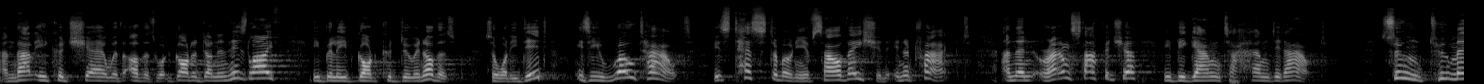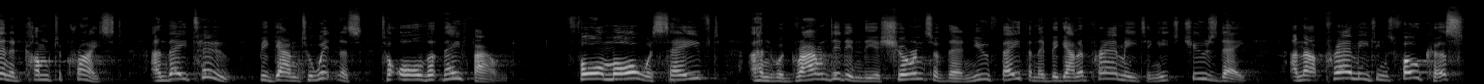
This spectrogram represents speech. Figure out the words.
and that he could share with others. What God had done in his life, he believed God could do in others. So, what he did is he wrote out his testimony of salvation in a tract, and then around Staffordshire, he began to hand it out. Soon, two men had come to Christ, and they too began to witness to all that they found. Four more were saved, and were grounded in the assurance of their new faith, and they began a prayer meeting each Tuesday. And that prayer meeting's focus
